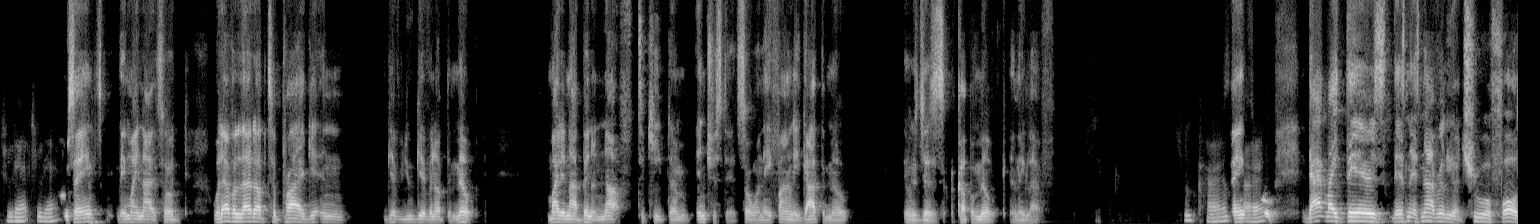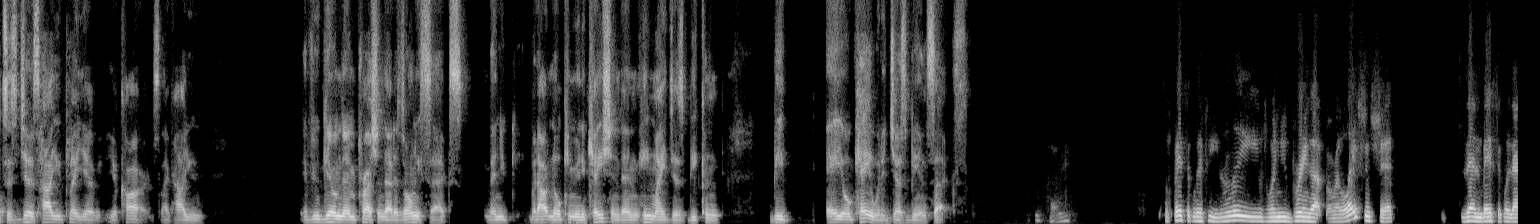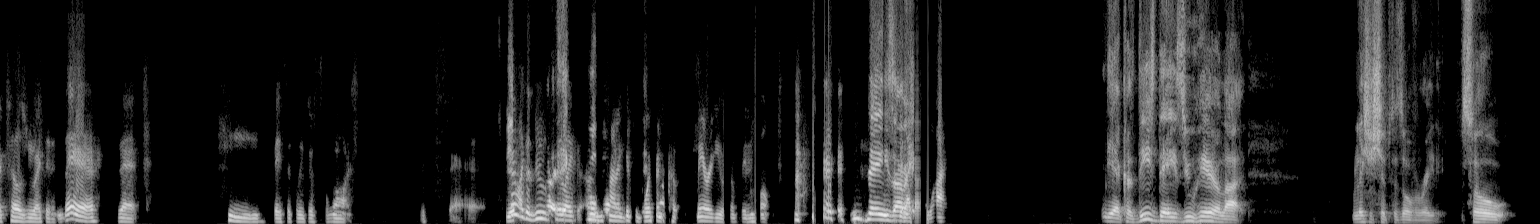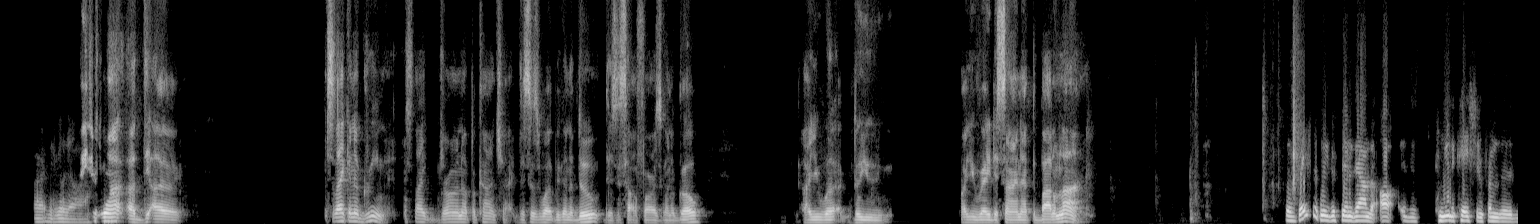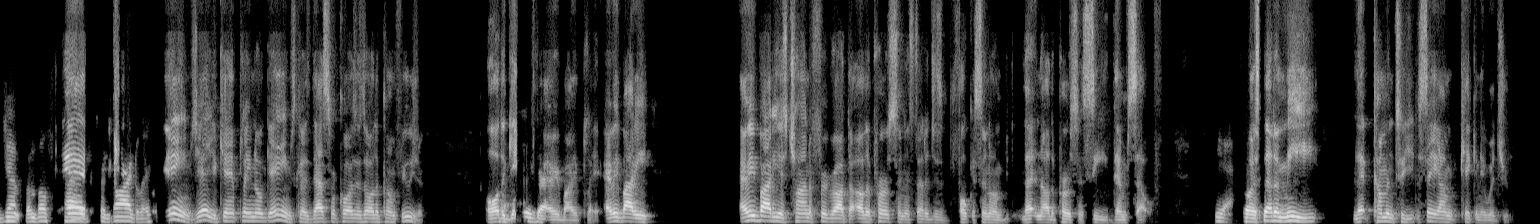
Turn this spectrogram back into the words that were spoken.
True that true that. I'm saying? They might not so whatever led up to prior getting give you giving up the milk might have not been enough to keep them interested. So when they finally got the milk it was just a cup of milk and they left Okay. that right there is there's it's not really a true or false. It's just how you play your your cards, like how you. If you give him the impression that it's only sex, then you without no communication, then he might just be con, be a okay with it just being sex. Okay. So basically, if he leaves when you bring up a relationship, then basically that tells you right then and there that he basically just wants. It's sad. Yeah. Kind of like a dude say like I'm trying to get your boyfriend to marry you or something. He won't. these days are like, why? Yeah, because these days you hear a lot. Relationships is overrated. So uh, they really are. They just want a, a. It's like an agreement. It's like drawing up a contract. This is what we're gonna do. This is how far it's gonna go. Are you uh, do you are you ready to sign at the bottom line? So basically, just send down the all just communication from the jump from both sides, yeah, regardless. Games, yeah, you can't play no games because that's what causes all the confusion. All the games that everybody play, everybody everybody is trying to figure out the other person instead of just focusing on letting the other person see themselves. Yeah. So instead of me let coming to you, say I'm kicking it with you,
